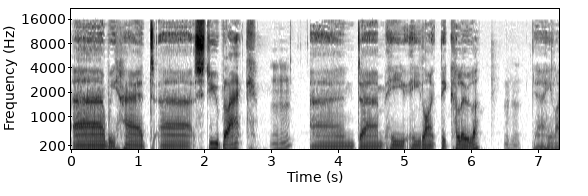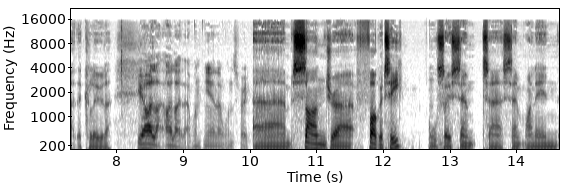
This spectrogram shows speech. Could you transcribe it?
Uh, we had uh, Stu Black, Mhm. and um, he he liked the Kulula. Mhm. Yeah, he liked the Kulula. Yeah, I like I like that one. Yeah, that one's very. Cool. Um, Sandra Fogarty also Mhm. sent uh, sent one in,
